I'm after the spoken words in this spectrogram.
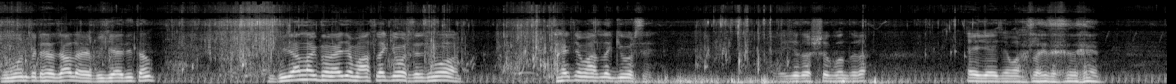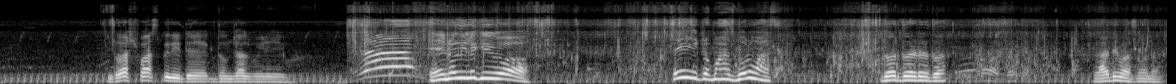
জুমন কেটে জাল ভিজাই দিতাম। ভিজান লাগতো না, এই যে মাছ লাগিয়ে পড়ছে, জুমন। এই যে মাছ লাগিয়ে পড়ছে। এই যে দর্শক বন্ধুরা এই যে এই যে মাছ লাগতেছে দেখেন। দশ পাঁচ মিনিটে একদম জাল বেড়ে যাব এই নদী কি এই একটা মাছ বড় মাছ। ধর ধর এটা ধর। লাডি মাছ মনে হয়।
